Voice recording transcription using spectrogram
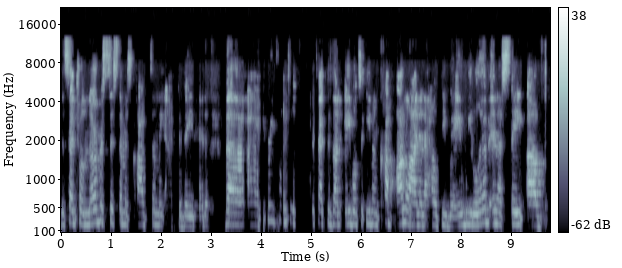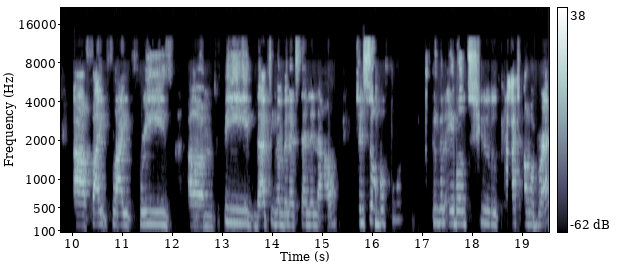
The central nervous system is constantly activated. The uh, prefrontal cortex is unable to even come online in a healthy way. We live in a state of uh, fight, flight, freeze, um, feed. That's even been extended now. And so before even able to catch our breath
